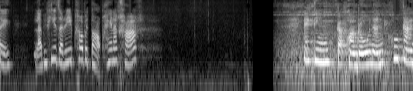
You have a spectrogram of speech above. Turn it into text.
ย แล้วพี่ๆจะรีบเข้าไปตอบให้นะคะไอติมกับความรู้นั้นคู่กัน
